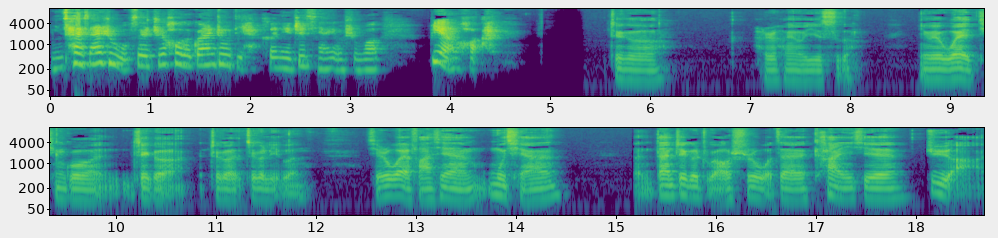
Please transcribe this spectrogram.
你在三十五岁之后的关注点和你之前有什么变化。这个还是很有意思的，因为我也听过这个这个这个理论。其实我也发现，目前，嗯，但这个主要是我在看一些剧啊、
